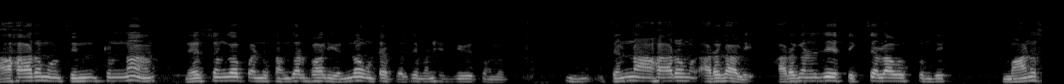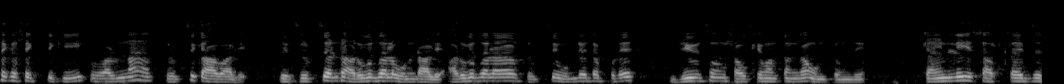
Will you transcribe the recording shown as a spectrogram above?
ఆహారం తింటున్నా నీరసంగా పడిన సందర్భాలు ఎన్నో ఉంటాయి ప్రతి మనిషి జీవితంలో. తిన్న ఆహారం అరగాలి. అరగనిదే శక్తి ఎలా వస్తుంది? మానసిక శక్తికి వలన తృప్తి కావాలి. ఈ తృప్తి అంటే అరుగుదల ఉండాలి. అరుగుదల తృప్తి ఉండేటప్పుడే జీవితం సౌఖ్యవంతంగా ఉంటుంది. కైండ్లీ సబ్స్క్రైబ్ ది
